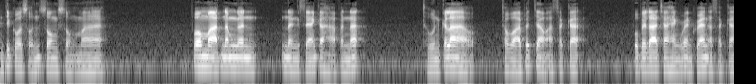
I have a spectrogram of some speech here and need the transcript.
นที่โกศลทรงส่งมาพวกมาตนำเงินหนึ่งแสนกหาปณะทูลกล้าว ถวายพระเจ้าอัสกะ ผู้เป็นราชาแห่งแว่นแคว้นอัสกะ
